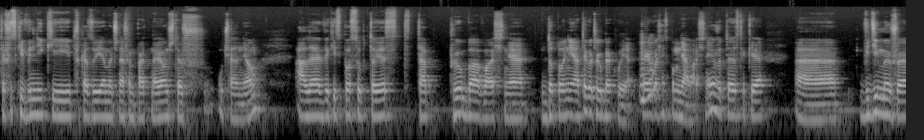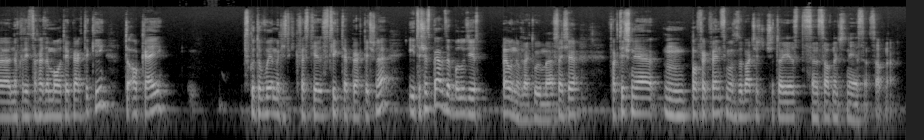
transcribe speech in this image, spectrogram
te wszystkie wyniki przekazujemy czy naszym partnerom, czy też uczelniom, ale w jaki sposób to jest ta próba właśnie dopełnienia tego, czego brakuje. Tak jak właśnie wspomniałaś, nie? że to jest takie, e, widzimy, że na przykład jest trochę za mało tej praktyki, to okej, przygotowujemy jakieś takie kwestie stricte praktyczne i to się sprawdza, bo ludzie jest pełno w Lightroomie. W sensie faktycznie mm, po frekwencji można zobaczyć, czy to jest sensowne, czy nie jest sensowne.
